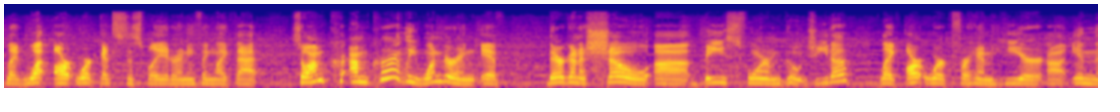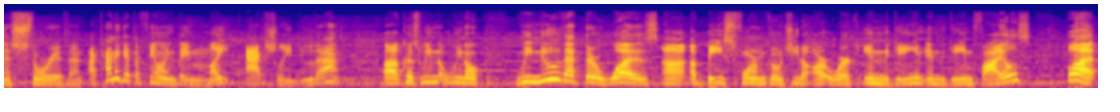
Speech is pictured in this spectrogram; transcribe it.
like what artwork gets displayed or anything like that. So I'm I'm currently wondering if they're gonna show uh, base form Gogeta like artwork for him here uh, in this story event. I kind of get the feeling they might actually do that because uh, we know we know we knew that there was uh, a base form Gogeta artwork in the game in the game files, but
